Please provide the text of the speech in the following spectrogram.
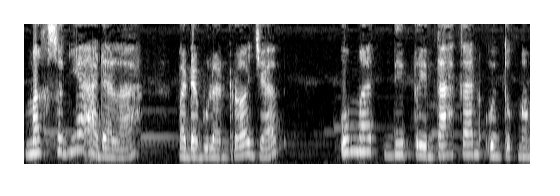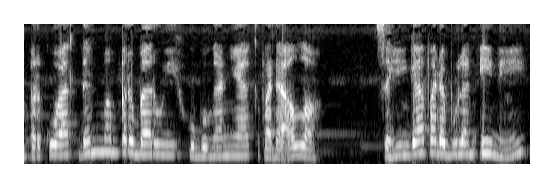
Maksudnya adalah pada bulan Rajab, umat diperintahkan untuk memperkuat dan memperbarui hubungannya kepada Allah. Sehingga pada bulan ini,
